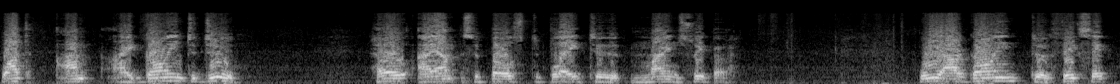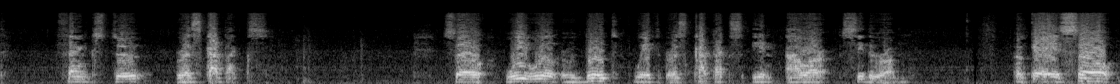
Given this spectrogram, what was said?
What am I going to do? How I am supposed to play to Minesweeper? We are going to fix it thanks to Rescatux so we will reboot with Rescatux in our CD-ROM. Okay, so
